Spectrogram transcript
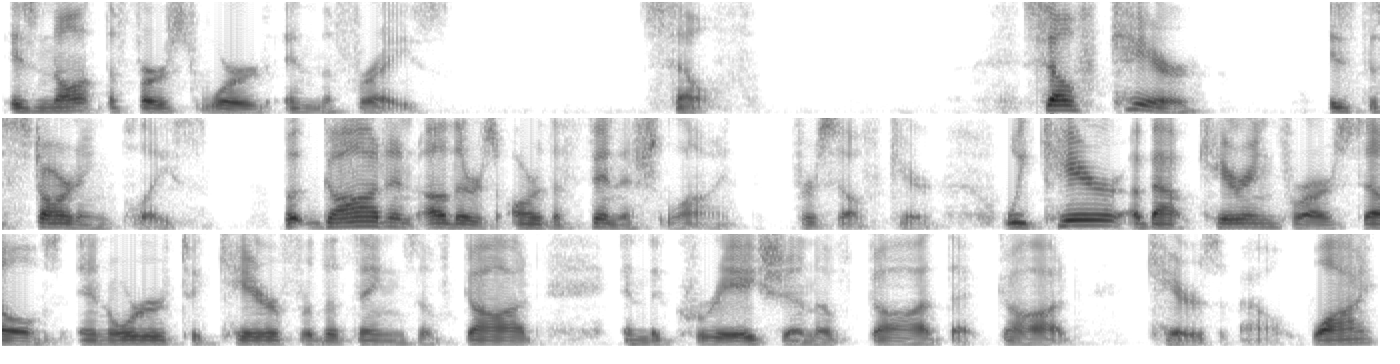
is not the first word in the phrase self. Self care is the starting place, but God and others are the finish line for self care. We care about caring for ourselves in order to care for the things of God and the creation of God that God cares about. Why?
